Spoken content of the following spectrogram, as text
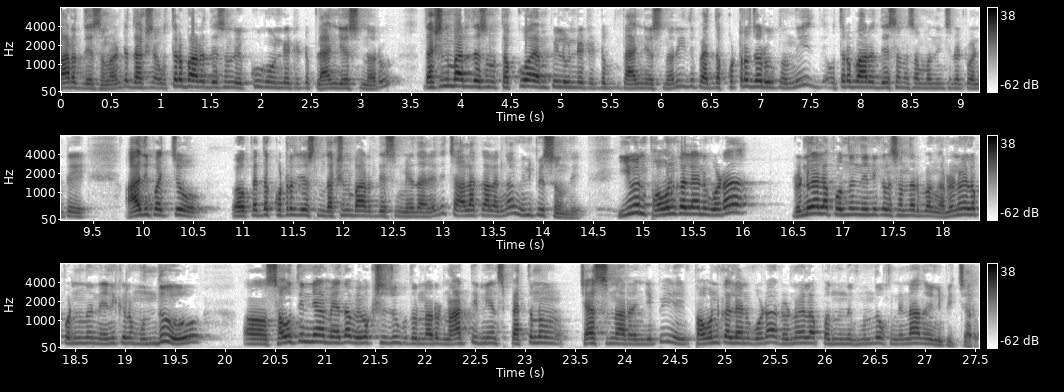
భారతదేశంలో అంటే దక్షిణ ఉత్తర భారతదేశంలో ఎక్కువగా ఉండేటట్టు ప్లాన్ చేస్తున్నారు. దక్షిణ భారతదేశంలో తక్కువ ఎంపీలు ఉండేటట్టు ప్లాన్ చేస్తున్నారు. ఇది పెద్ద కుట్ర జరుగుతుంది. ఉత్తర భారతదేశానికి సంబంధించినటువంటి ఆధిపత్యం పెద్ద కుట్ర చేస్తుంది దక్షిణ భారతదేశం మీద అనేది చాలా కాలంగా వినిపిస్తుంది. ఈవెన్ పవన్ కళ్యాణ్ కూడా రెండు వేల పంతొమ్మిది ఎన్నికల సందర్భంగా రెండు వేల పంతొమ్మిది ఎన్నికల ముందు సౌత్ ఇండియా మీద వివక్ష చూపుతున్నారు నార్త్ ఇండియన్స్ పెత్తనం చేస్తున్నారని చెప్పి పవన్ కళ్యాణ్ కూడా రెండు వేల పంతొమ్మిదికి ముందు ఒక నినాదం వినిపించారు.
